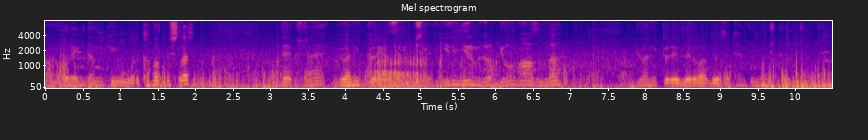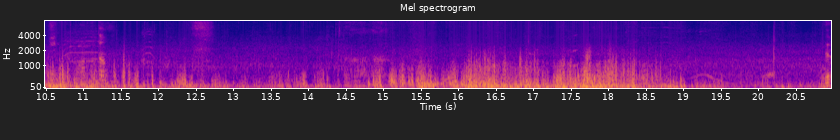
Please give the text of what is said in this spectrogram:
Yani oraya giden bütün yolları kapatmışlar. Bir de üstüne güvenlik görevlisi gitmişler. 7-24 yolun ağzında güvenlik görevlileri vardı. Yoksa terk edilmiş köyde çok güzel bir şeyler vardı da. Ya.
